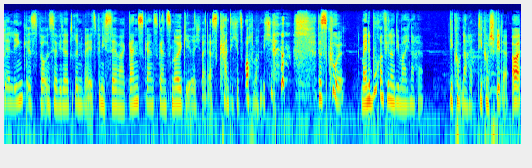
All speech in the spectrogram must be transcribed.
Der Link ist bei uns ja wieder drin, weil jetzt bin ich selber ganz, ganz, ganz neugierig, weil das kannte ich jetzt auch noch nicht. das ist cool. Meine Buchempfehlung, die mache ich nachher. Die kommt nachher, die kommt später. Aber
